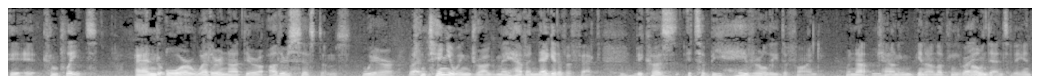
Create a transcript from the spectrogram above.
it, it completes, and or whether or not there are other systems where Right. continuing drug may have a negative effect mm-hmm. because it's a behaviorally defined. We're not counting, you know, looking at Right. bone density, and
